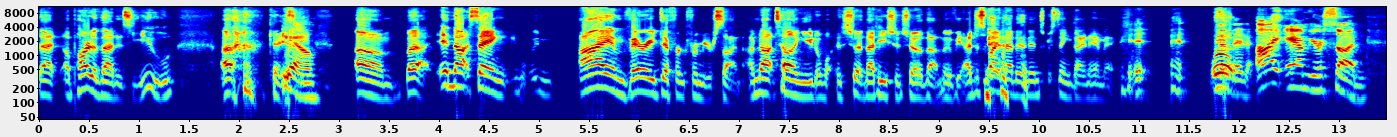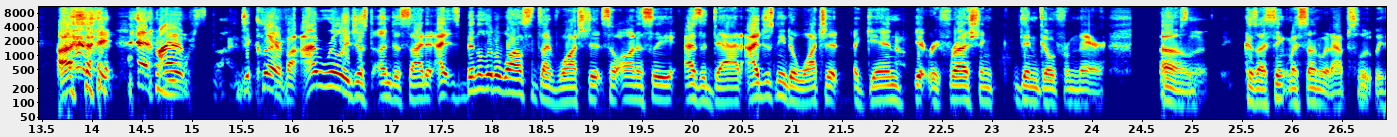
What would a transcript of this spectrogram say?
that a part of that is you, uh, Casey, yeah. Um, but in not saying I am very different from your son. I'm not telling you to show, that he should show that movie. I just find that an interesting dynamic. well, I am your son. I, I to clarify, I'm really just undecided. I, it's been a little while since I've watched it, so honestly, as a dad, I just need to watch it again, get refreshed, and then go from there. Um, because I think my son would absolutely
